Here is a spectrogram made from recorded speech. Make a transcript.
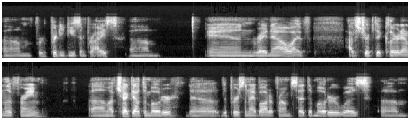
um, for a pretty decent price. Um, and right now I've I've stripped it clear down to the frame. Um, I've checked out the motor. The the person I bought it from said the motor was um,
